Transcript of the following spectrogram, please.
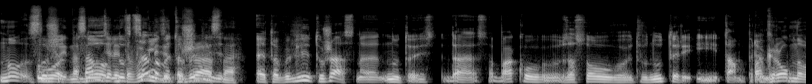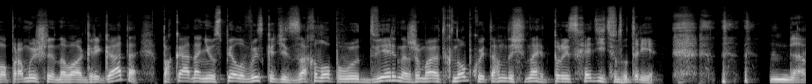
Ну, слушай, вот. на самом но, деле но это выглядит это ужасно. Выглядит, это выглядит ужасно. Ну, то есть, да, собаку засовывают внутрь и там прям... Огромного промышленного агрегата, пока она не успела выскочить, захлопывают дверь, нажимают кнопку, и там начинает происходить внутри. Да.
